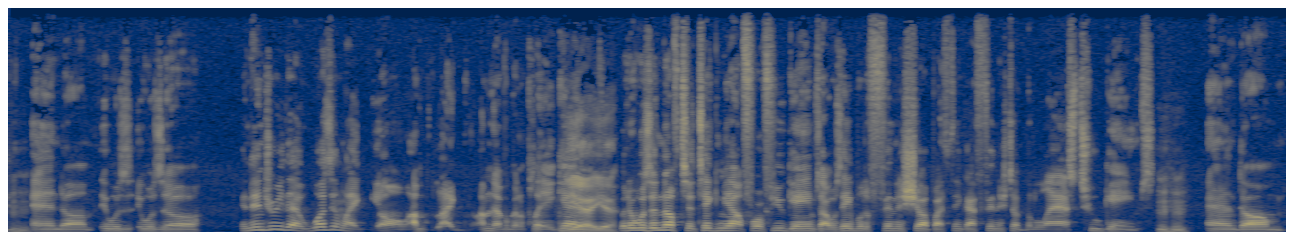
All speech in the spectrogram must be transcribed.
Mm-hmm. and um, it was it was a an injury that wasn't like yo I'm like I'm never gonna play again. Yeah, yeah. But it was enough to take me out for a few games. I was able to finish up. I think I finished up the last two games, Mm-hmm. and um,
